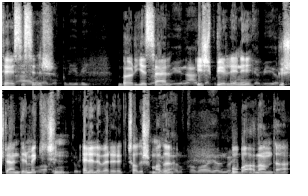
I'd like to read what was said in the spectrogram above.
tesisidir. Bölgesel işbirliğini güçlendirmek için el ele vererek çalışmalı. Bu bağlamda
